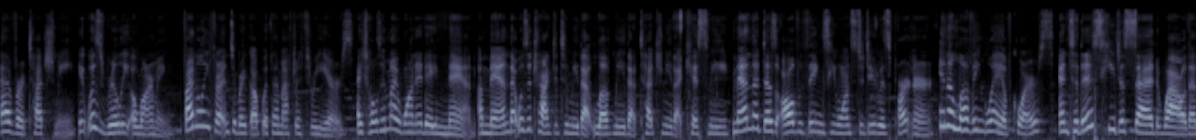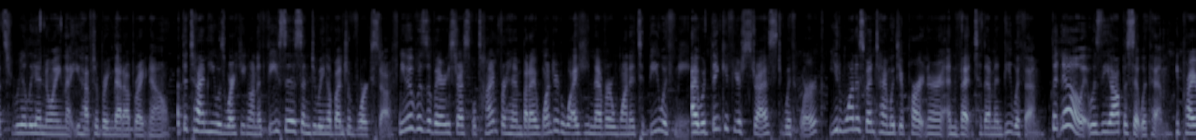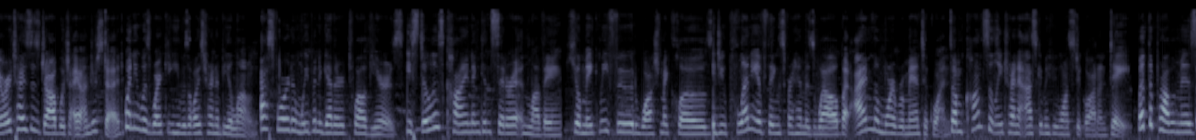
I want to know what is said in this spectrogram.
ever touched me, it was really alarming. Finally threatened to break up with him after three years. I told him I wanted a man, a man that was attracted to me, that loved me, that touched me, that kissed me, a man that does all the things he wants to do to his partner, in a loving way, of course. And to this, he just said, Wow, that's really annoying that you have to bring that up right now. At the time, he was working on a thesis and doing a bunch of work stuff. I knew it was a very stressful time for him, but I wondered why he never wanted to be with me. I would think if you're stressed with work, you'd want to spend time with your partner and vent to them and be with them. But no, it was the opposite with him. He prioritized his job, which I understood. When he was working, he was always trying to be alone. Fast forward, and we've been together 12 years. He still is kind and considerate and loving. He'll make me food, wash my clothes. I do plenty of things for him as well, but I'm the more romantic one. So I'm constantly trying to ask him if he wants to go out on a date. But the problem is,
